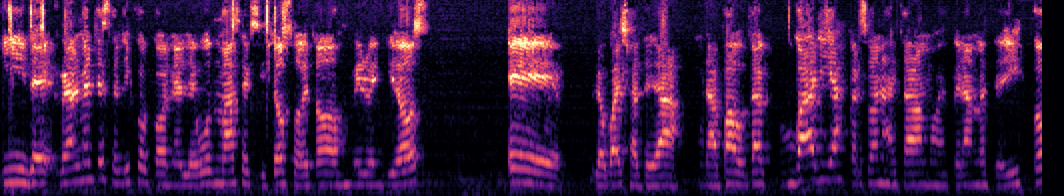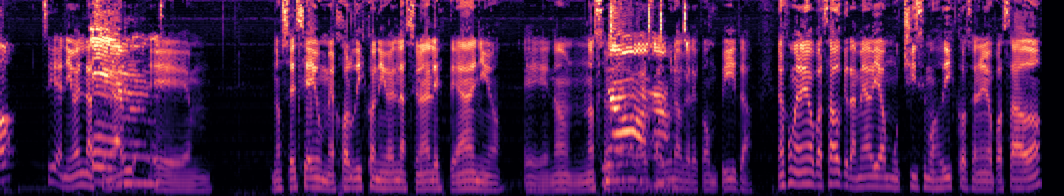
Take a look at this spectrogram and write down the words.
Y de, realmente es el disco con el debut más exitoso de todo 2022, eh, lo cual ya te da una pauta. Varias personas estábamos esperando este disco. Sí, a nivel nacional, Em, eh, no sé si hay un mejor disco a nivel nacional este año. Eh, no, no se me No, la cabeza no. alguno que le compita. No es como el año pasado, que también había muchísimos discos el año pasado,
